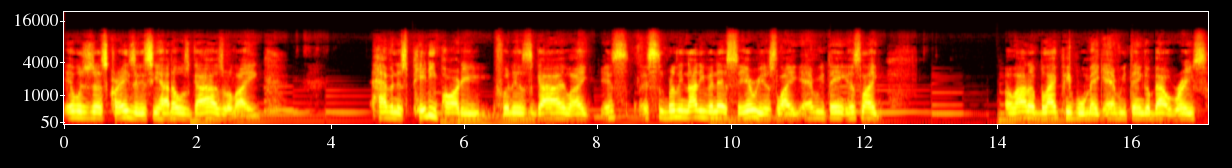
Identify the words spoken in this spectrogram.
it was just crazy to see how those guys were like having this pity party for this guy. Like, it's, it's really not even that serious. Like, everything, it's like, a lot of black people make everything about race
